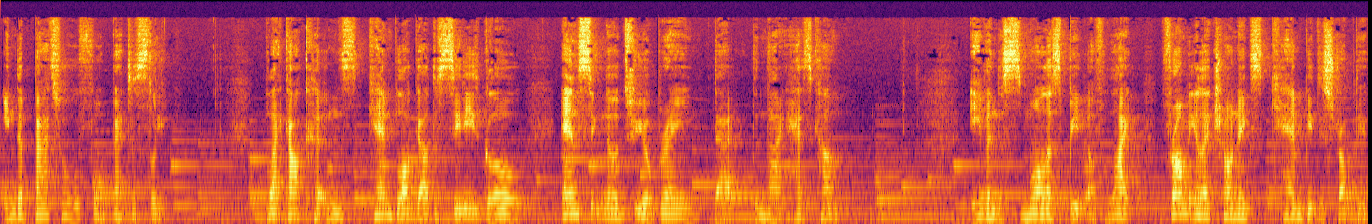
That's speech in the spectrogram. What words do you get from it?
in the battle for better sleep. Blackout curtains can block out the city's glow and signal to your brain that the night has come. Even the smallest bit of light from electronics can be disruptive,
